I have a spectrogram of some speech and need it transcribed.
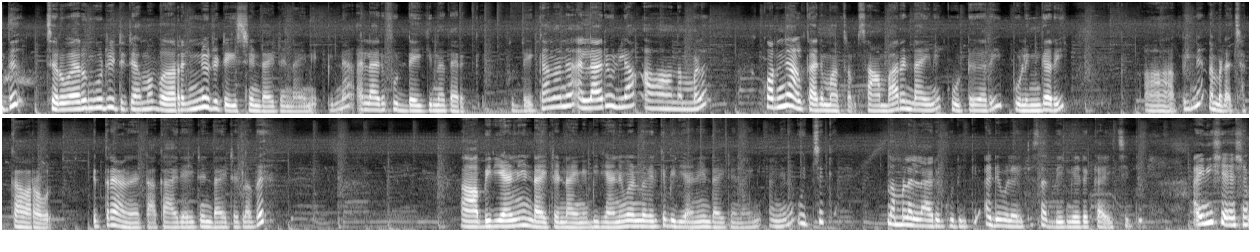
ഇത് ചെറുപയറും കൂടി ഇട്ടിട്ടാകുമ്പോൾ വേറെന്നൊരു ടേസ്റ്റ് ഉണ്ടായിട്ടുണ്ടായിന് പിന്നെ എല്ലാവരും ഫുഡ് കഴിക്കുന്ന തിരക്ക്. ഫുഡ് കഴിക്കാന്ന് പറഞ്ഞാൽ എല്ലാവരും ഇല്ല നമ്മൾ കുറഞ്ഞ ആൾക്കാർ മാത്രം. സാമ്പാർ ഉണ്ടായിന് കൂട്ടുകറി പുളിങ്കറി പിന്നെ നമ്മുടെ ചക്ക വറവ്. ഇത്രയാണ് കേട്ടോ കാര്യമായിട്ട് ഉണ്ടായിട്ടുള്ളത്. ബിരിയാണി ഉണ്ടായിട്ടുണ്ടായിന്. ബിരിയാണി വേണ്ടവർക്ക് ബിരിയാണി ഉണ്ടായിട്ടുണ്ടായിന്. അങ്ങനെ ഉച്ചയ്ക്ക് നമ്മളെല്ലാവരും കൂടിയിട്ട് അടിപൊളിയായിട്ട് സദ്യയും കയറി കഴിച്ചിട്ട് അതിന് ശേഷം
